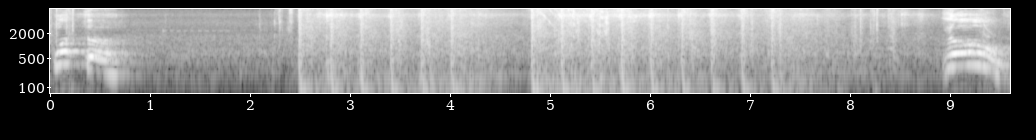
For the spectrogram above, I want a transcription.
What the? Yo,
